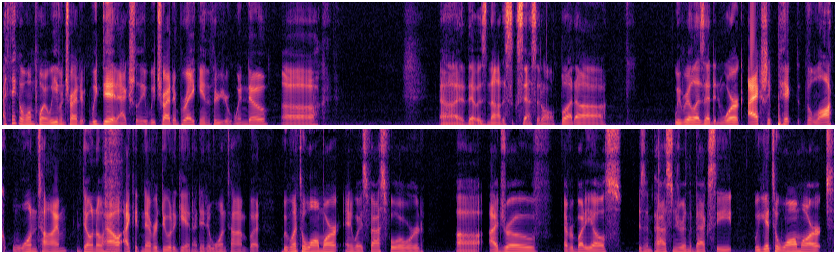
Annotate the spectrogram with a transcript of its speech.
I think at one point we even tried to. We did actually. We tried to break in through your window. Uh, uh, that was not a success at all. But uh, we realized that didn't work. I actually picked the lock one time. Don't know how. I could never do it again. I did it one time, but we went to Walmart. Anyways, fast forward. Uh, I drove. Everybody else is in passenger in the back seat. We get to Walmart,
